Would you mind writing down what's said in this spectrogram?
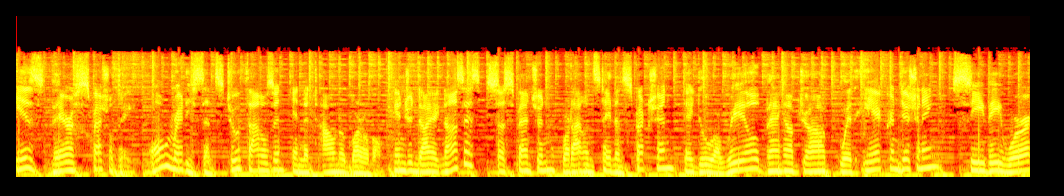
is their specialty. Already since 2000 in the town of Burrillville. Engine diagnosis, suspension, Rhode Island State inspection. They do a real bang up job with air conditioning, CV work,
